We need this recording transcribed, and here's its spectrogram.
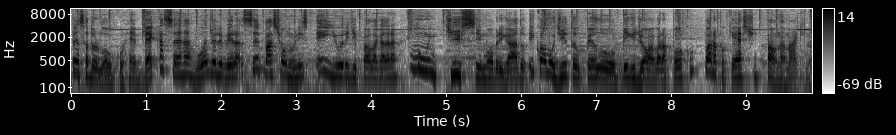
Pensador Louco, Rebeca Serra, Juan de Oliveira, Sebastião Nunes e Yuri de Paula, galera. Muitíssimo obrigado. E como dito pelo Big John agora há pouco, bora pro cast, pau na máquina.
